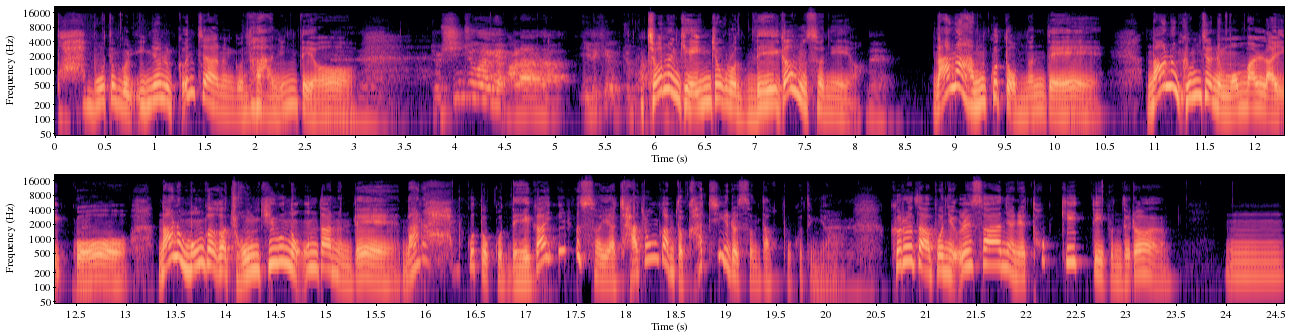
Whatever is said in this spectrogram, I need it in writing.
다 모든 걸 인연을 끊자는 건 아닌데요. 네, 네. 좀 신중하게 봐라 이렇게 좀. 저는 개인적으로 내가 우선이에요. 네. 나는 아무것도 없는데 나는 금전에 못 말라 있고 나는 뭔가가 좋은 기운은 온다는데 나는 아무것도 없고 내가 일어서야 자존감도 같이 일어선다고 보거든요. 네, 네. 그러다 보니 을사년의 토끼띠 분들은 음,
